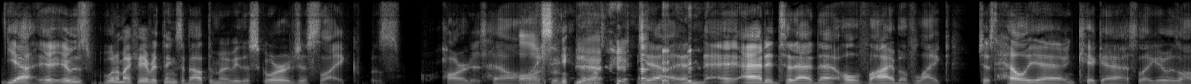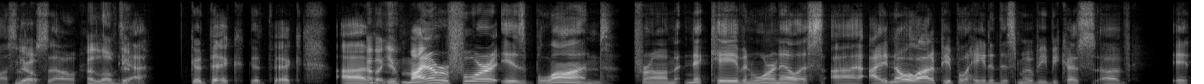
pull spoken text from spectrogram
Yeah, it, it was one of my favorite things about the movie. The score just like was hard as hell. Awesome. Like, yeah. yeah, and added to that that whole vibe of like just hell yeah and kick ass. Like it was awesome. Yep. So I loved it. yeah, good pick. Good pick. Um, How about you? My number four is Blonde from Nick Cave and Warren Ellis. Uh, I know a lot of people hated this movie because of it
